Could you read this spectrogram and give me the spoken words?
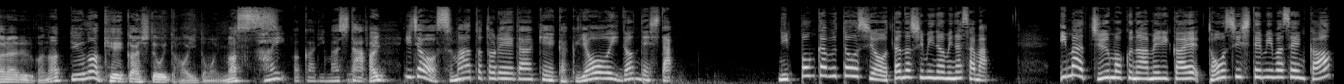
えられるかなっていうのは警戒しておいた方がいいと思います。はい、わかりました。はい。以上、スマートトレーダー計画、用意ドンでした。日本株投資をお楽しみの皆様。今注目のアメリカへ投資してみませんか？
